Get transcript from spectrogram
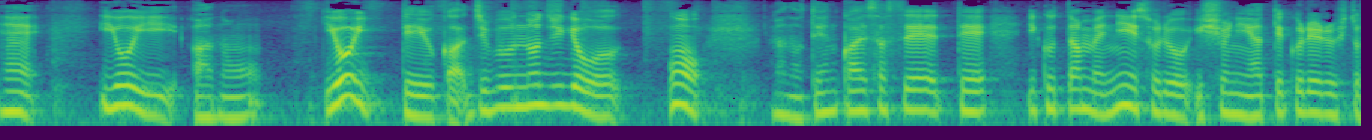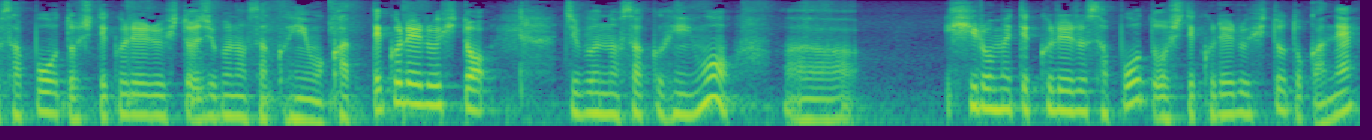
ね、良い、あの、良いっていうか自分の事業をあの展開させていくためにそれを一緒にやってくれる人サポートしてくれる人自分の作品を買ってくれる人自分の作品を広めてくれるサポートをしてくれる人とかね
